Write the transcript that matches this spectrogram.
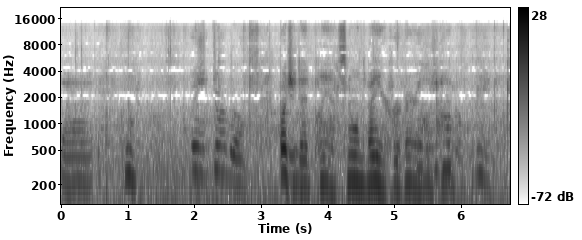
That. On. There's a doorbell. Bunch of dead plants. No one's been here for a very long time. doorbell. Ring it.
